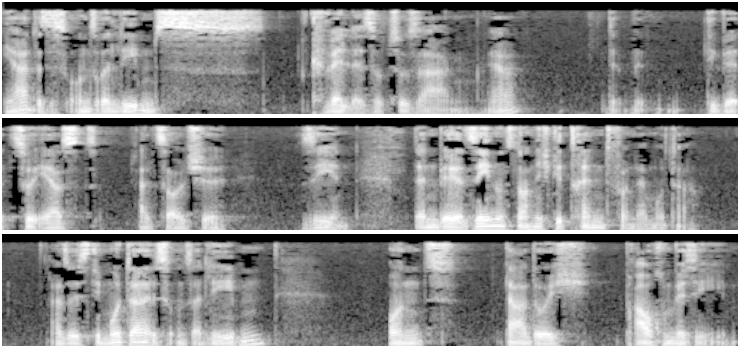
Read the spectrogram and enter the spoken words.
ja, das ist unsere Lebensquelle sozusagen, ja, die wir zuerst als solche sehen. Denn wir sehen uns noch nicht getrennt von der Mutter. Also ist die Mutter ist unser Leben und dadurch brauchen wir sie eben.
